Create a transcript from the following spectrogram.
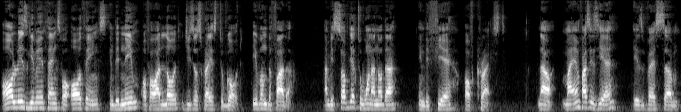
always giving thanks for all things in the name of our Lord Jesus Christ to God, even the Father, and be subject to one another in the fear of Christ. Now, my emphasis here is verse um,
